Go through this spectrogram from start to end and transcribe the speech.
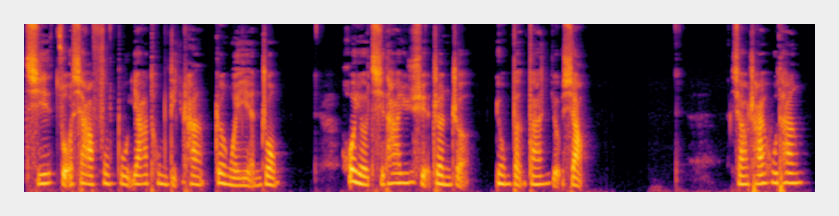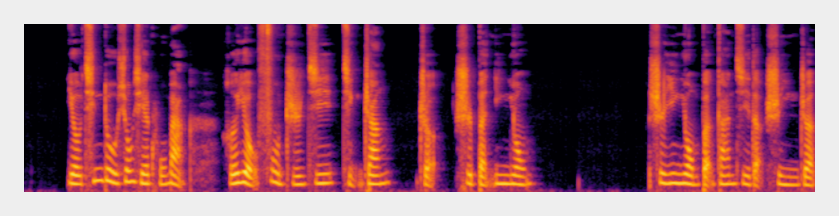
其左下腹部压痛抵抗更为严重，或有其他淤血症者，用本方有效。小柴胡汤，有轻度胸胁苦满和有腹直肌紧张者，是本应用是应用本方剂的适应症。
